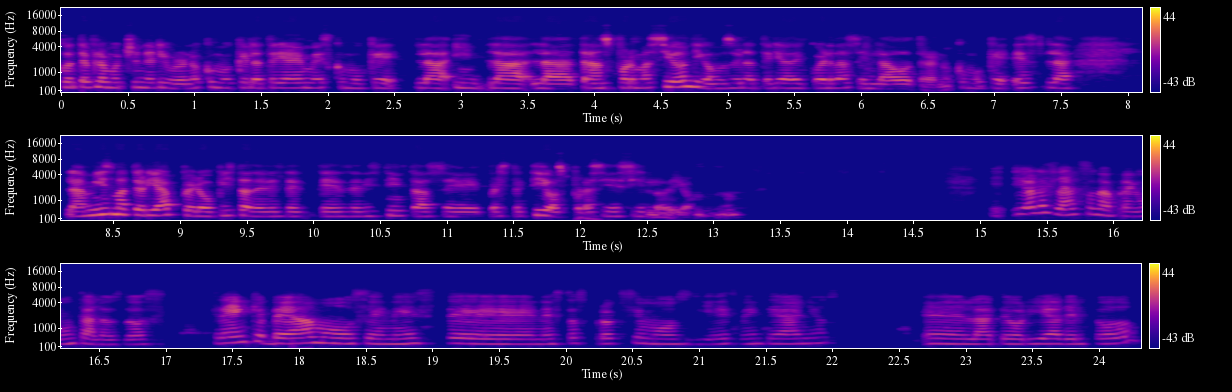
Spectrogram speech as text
contempla mucho en el libro, ¿no? Como que la teoría M es como que la, la, la transformación, digamos, de una teoría de cuerdas en la otra, ¿no? Como que es la la misma teoría, pero vista desde, desde distintas eh, perspectivas, por así decirlo, digamos, ¿no? Yo les lanzo una pregunta a los dos. ¿Creen que veamos en, este, en estos próximos 10, 20 años eh, la teoría del todo?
